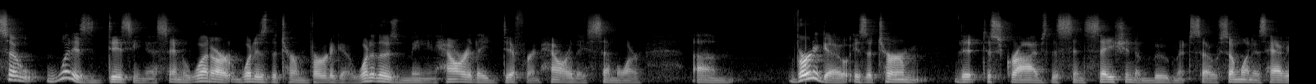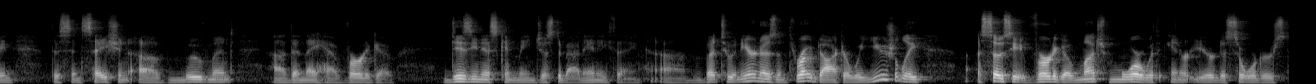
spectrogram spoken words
So, what is dizziness and what are what is the term vertigo? What do those mean? How are they different? How are they similar? Um, vertigo is a term that describes the sensation of movement. So, someone is having the sensation of movement, uh, then they have vertigo. Dizziness can mean just about anything. Um, but to an ear, nose, and throat doctor, we usually associate vertigo much more with inner ear disorders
